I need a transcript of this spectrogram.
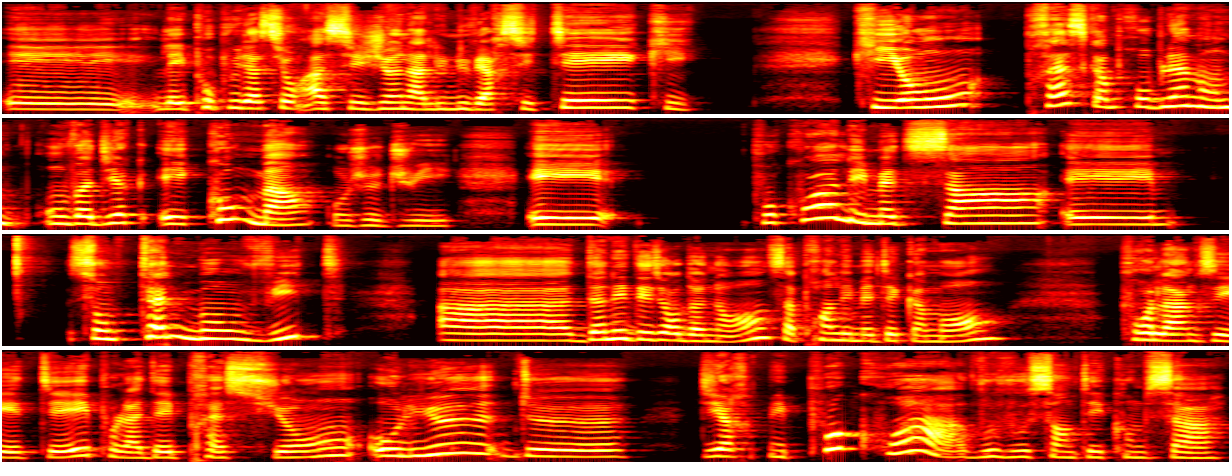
et les populations assez jeunes à l'université qui qui ont presque un problème, on, va dire, est commun aujourd'hui. Et pourquoi les médecins sont tellement vite à donner des ordonnances, à prendre les médicaments pour l'anxiété, pour la dépression, au lieu de dire mais pourquoi vous vous sentez comme ça?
